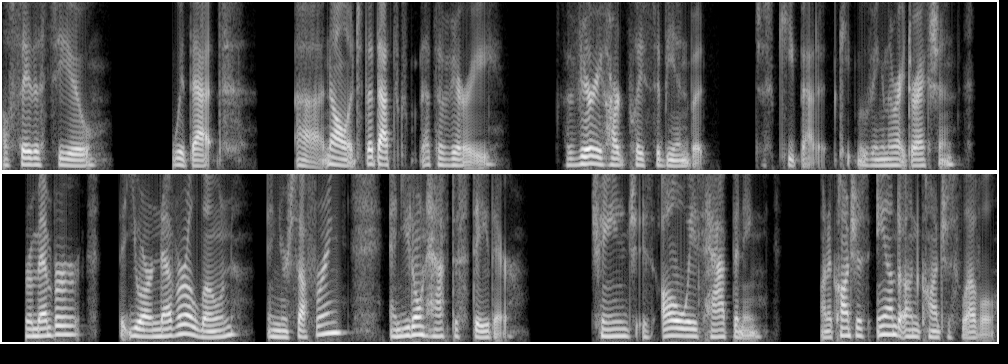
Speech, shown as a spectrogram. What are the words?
I'll say this to you with that uh, knowledge that that's that's a very a very hard place to be in, but just keep at it, keep moving in the right direction. Remember that you are never alone in your suffering, and you don't have to stay there. Change is always happening on a conscious and unconscious level.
